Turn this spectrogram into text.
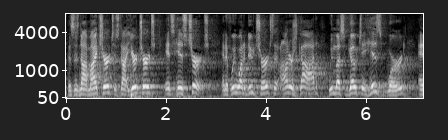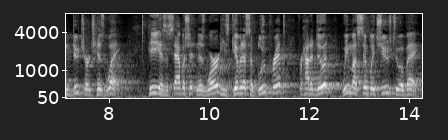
This is not my church, it's not your church, it's his church. And if we want to do church that honors God, we must go to his word and do church his way. He has established it in his word. He's given us a blueprint for how to do it. We must simply choose to obey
